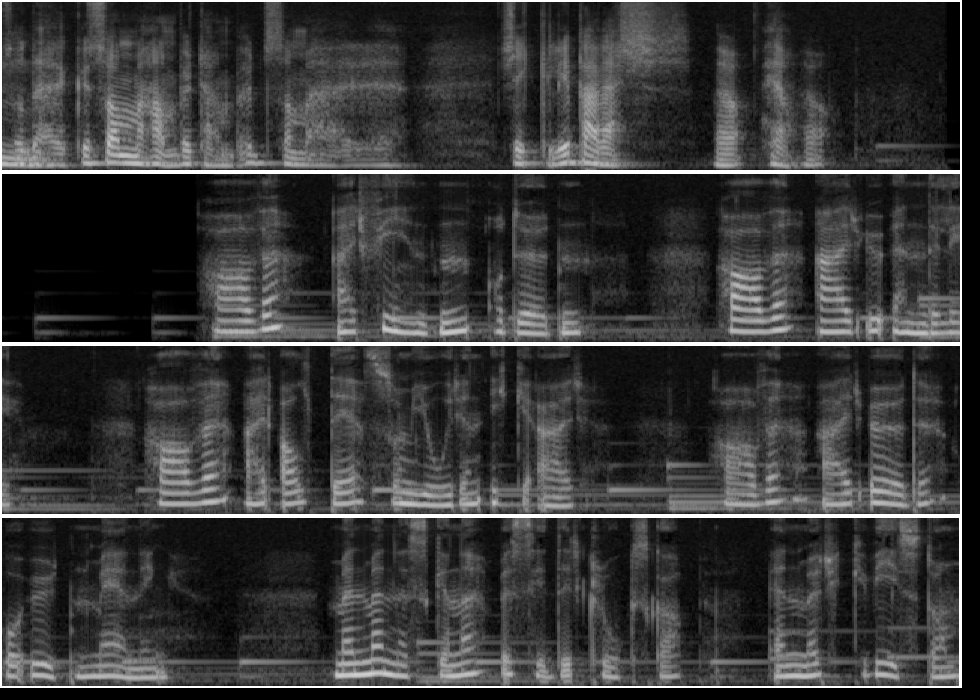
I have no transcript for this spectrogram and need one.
Så mm. det er jo ikke som Humbert Humbert, som er eh, skikkelig pervers. Ja. ja. ja. Havet er fienden og døden. Havet er uendelig. Havet er alt det som jorden ikke er. Havet er øde og uten mening. Men menneskene besitter klokskap, en mørk visdom.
